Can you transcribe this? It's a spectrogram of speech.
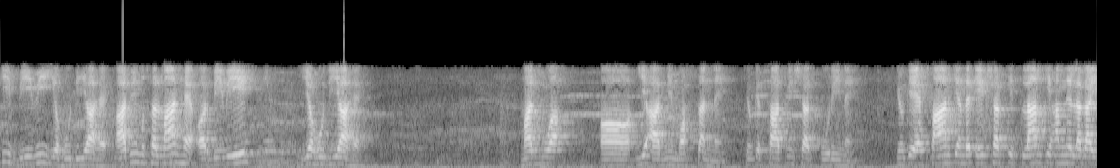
کی بیوی یہودیہ ہے۔ آدمی مسلمان ہے اور بیوی یہودیہ ہے۔ معلوم ہوا اور یہ آدمی محسن نہیں، کیونکہ ساتویں شرط پوری نہیں۔ کیونکہ احسان کے اندر ایک شرط اسلام کی ہم نے لگائی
